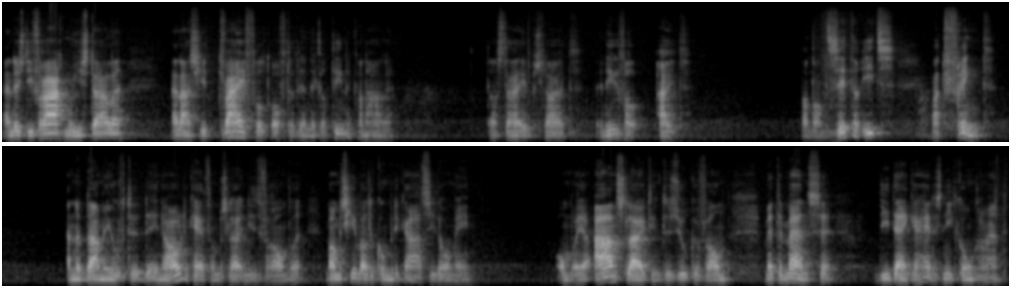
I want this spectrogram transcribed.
En dus die vraag moet je stellen. En als je twijfelt of dat in de kantine kan hangen, dan sta je besluit in ieder geval uit. Want dan zit er iets wat wringt. En daarmee hoeft de, inhoudelijkheid van besluit niet te veranderen, maar misschien wel de communicatie eromheen. Om weer aansluiting te zoeken van met de mensen die denken, hé, hey, dat is niet congruent.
